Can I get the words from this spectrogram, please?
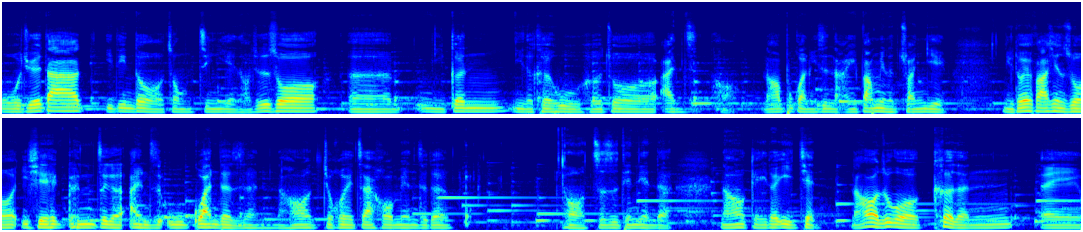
我觉得大家一定都有这种经验哦，就是说。呃，你跟你的客户合作案子，哈，然后不管你是哪一方面的专业，你都会发现说一些跟这个案子无关的人，然后就会在后面这个哦指指点点的，然后给一堆意见。然后如果客人诶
